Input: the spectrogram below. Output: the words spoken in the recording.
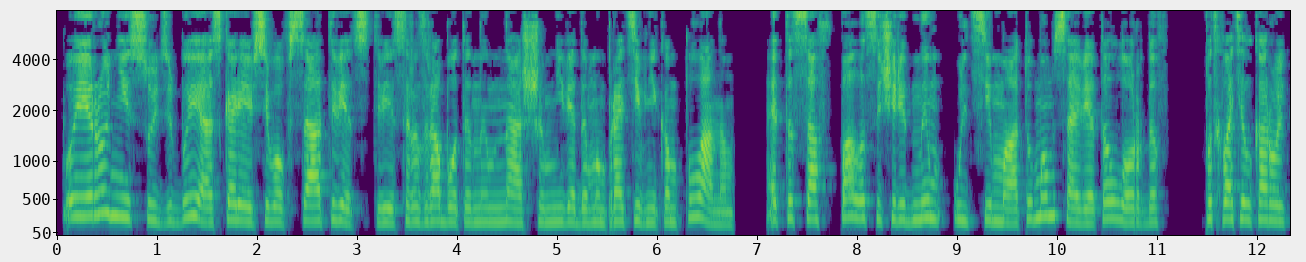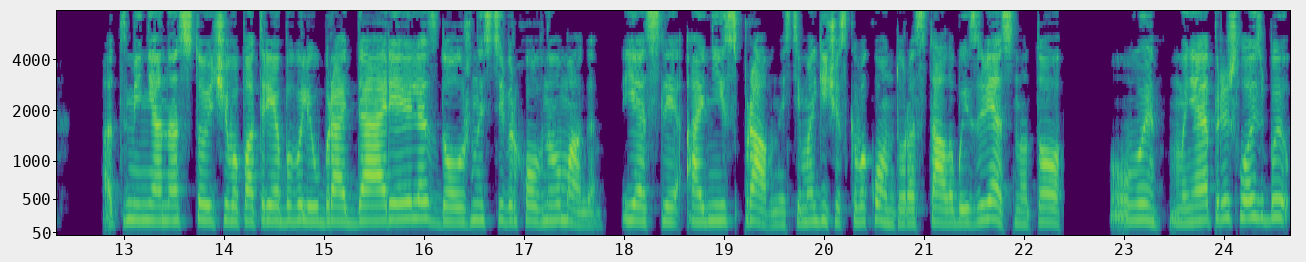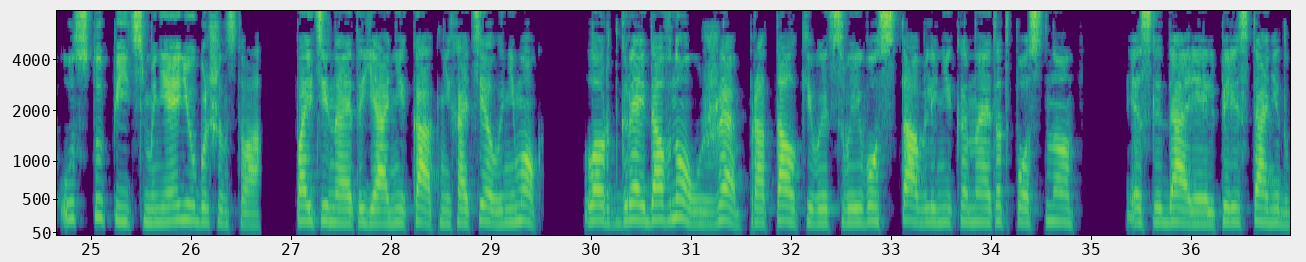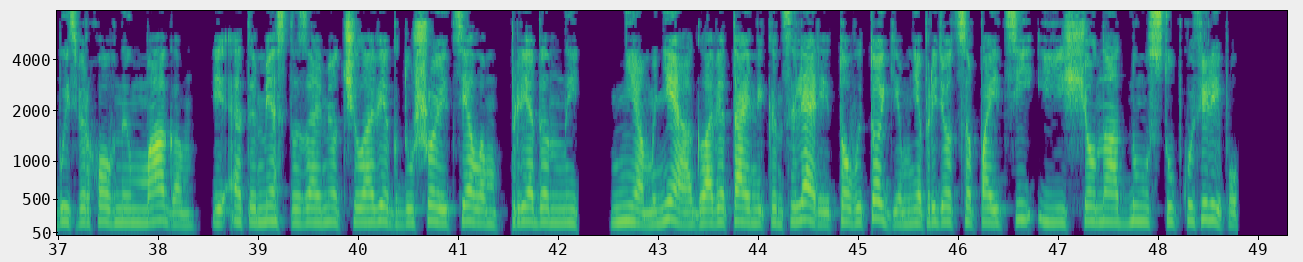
По иронии судьбы, а скорее всего в соответствии с разработанным нашим неведомым противником планом, это совпало с очередным ультиматумом Совета лордов. Подхватил король. От меня настойчиво потребовали убрать Дариэля с должности верховного мага. Если о неисправности магического контура стало бы известно, то Увы, мне пришлось бы уступить мнению большинства. Пойти на это я никак не хотел и не мог. Лорд Грей давно уже проталкивает своего ставленника на этот пост, но если Дариэль перестанет быть верховным магом, и это место займет человек душой и телом, преданный не мне, а главе тайной канцелярии, то в итоге мне придется пойти и еще на одну уступку Филиппу.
